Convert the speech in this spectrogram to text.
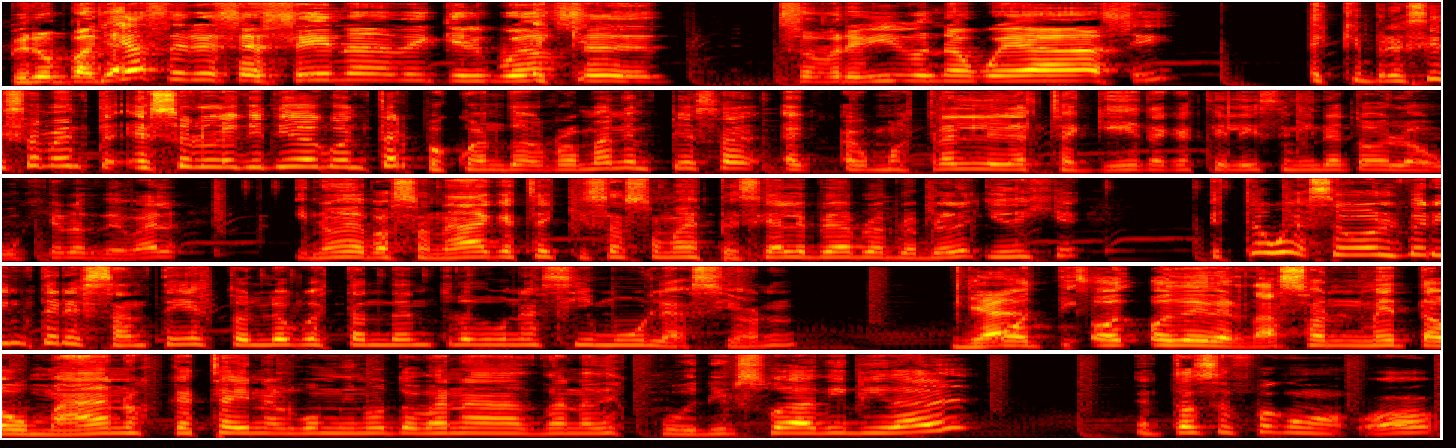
Pero ¿para qué hacer esa escena de que el weón Es que- se sobrevive a una weá así? Es que precisamente eso es lo que te iba a contar, pues cuando Román empieza a, a mostrarle la chaqueta, que le dice, mira todos los agujeros de bala, y no me pasó nada, que quizás son más especiales, bla, bla, bla, bla. Yo dije, esta wea se va a volver interesante y estos locos están dentro de una simulación. ¿Ya? O, o- o de verdad son metahumanos, ¿cachai? En algún minuto van a, van a descubrir sus habilidades. Entonces fue como, oh,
